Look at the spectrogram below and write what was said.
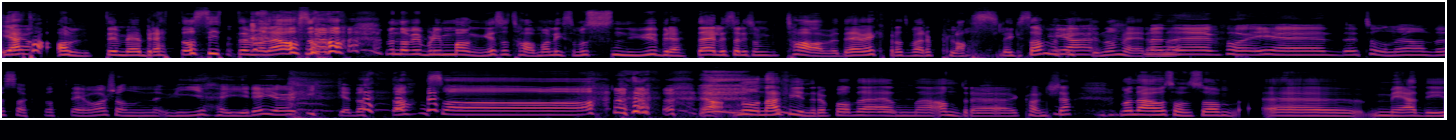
Jeg tar alltid med brettet og sitter med det. Også. men når vi blir mange, så tar man liksom og snur brettet, eller så liksom tar vi det vekk for at det være plass, liksom. Men Ja, ikke noe mer Men enn det. Men eh, Tone hadde sagt at det var sånn Vi i Høyre gjør ikke dette, så Ja, noen er finere på det enn andre, kanskje. Men det er jo sånn som eh, med de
